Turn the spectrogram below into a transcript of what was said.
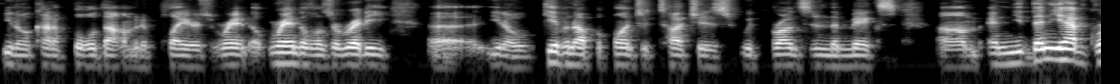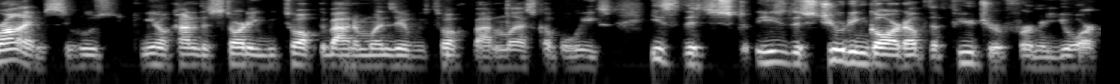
you know kind of ball dominant players. Randle, Randle has already uh, you know given up a bunch of touches with Brunson in the mix, um, and then you have Grimes, who's you know kind of the starting. We talked about him Wednesday. We've talked about him last couple weeks. He's the he's the shooting guard of the future for New York.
